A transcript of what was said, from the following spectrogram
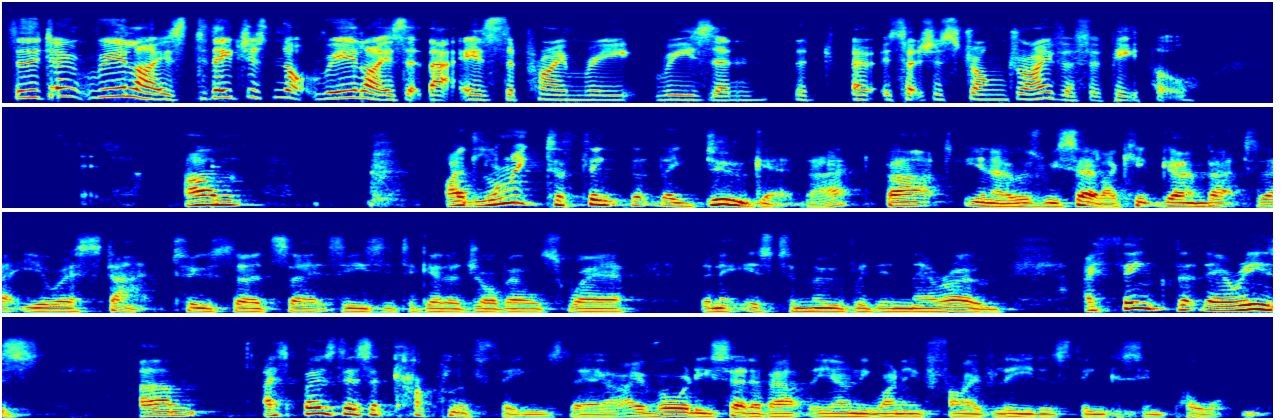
So they don't realize. Do they just not realize that that is the primary reason that uh, it's such a strong driver for people? Um, I'd like to think that they do get that, but you know, as we said, I keep going back to that US stat: two thirds say it's easier to get a job elsewhere than it is to move within their own. I think that there is um, I suppose there's a couple of things there. I've already said about the only one in five leaders think is important.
